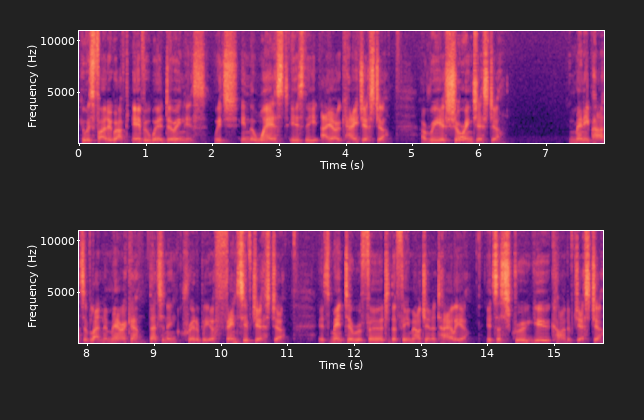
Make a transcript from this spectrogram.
He was photographed everywhere doing this, which in the West is the A-OK gesture, a reassuring gesture. In many parts of Latin America, that's an incredibly offensive gesture. It's meant to refer to the female genitalia. It's a screw you kind of gesture.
